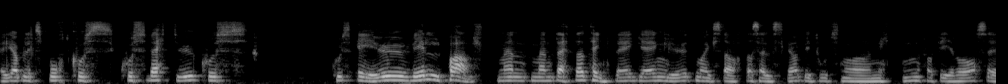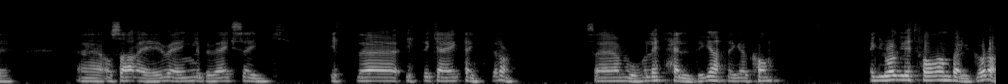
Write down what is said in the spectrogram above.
jeg har blitt spurt hvordan vet du hvordan EU vil på alt. Men, men, dette tenkte jeg egentlig ut når jeg starta selskapet i 2019, for fire år siden. Uh, og så har EU egentlig beveget seg etter, etter, hva jeg tenkte, da. Så jeg har vært litt heldig at jeg har kommet Jeg lå litt foran bølga, da.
